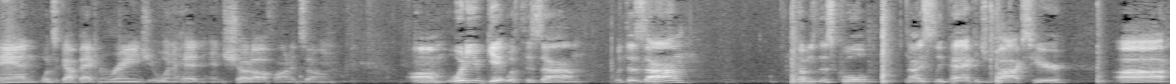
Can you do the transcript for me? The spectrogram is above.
And once it got back in range, it went ahead and shut off on its own. Um, what do you get with the ZOMM? With the ZOMM, comes in this cool, nicely packaged box here. Uh,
